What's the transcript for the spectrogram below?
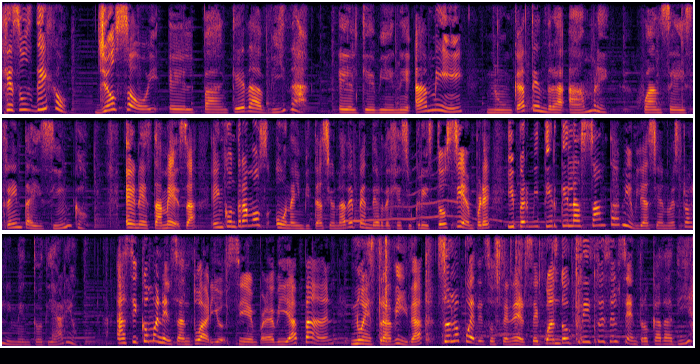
Jesús dijo, yo soy el pan que da vida. El que viene a mí nunca tendrá hambre. Juan 6:35. En esta mesa encontramos una invitación a depender de Jesucristo siempre y permitir que la Santa Biblia sea nuestro alimento diario. Así como en el santuario siempre había pan, nuestra vida solo puede sostenerse cuando Cristo es el centro cada día.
